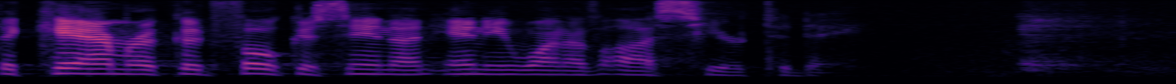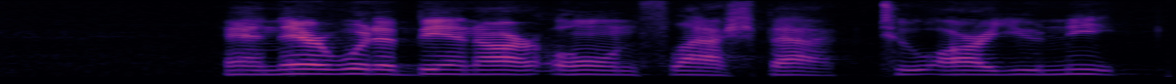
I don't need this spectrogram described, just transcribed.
the camera could focus in on any one of us here today. And there would have been our own flashback to our unique,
